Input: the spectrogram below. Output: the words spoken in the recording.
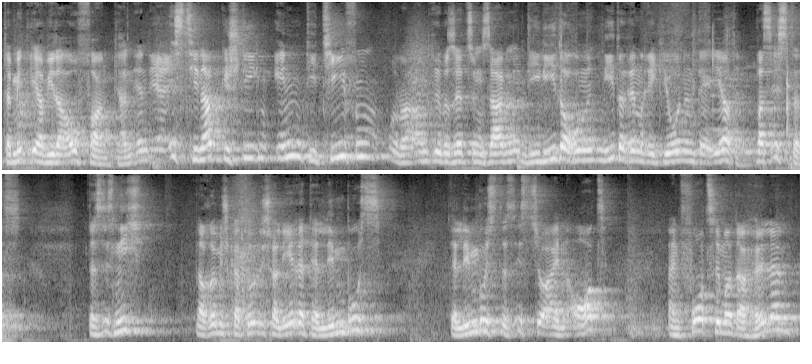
damit er wieder auffahren kann. Und er ist hinabgestiegen in die Tiefen, oder andere Übersetzungen sagen, in die niederen Regionen der Erde. Was ist das? Das ist nicht nach römisch-katholischer Lehre der Limbus. Der Limbus, das ist so ein Ort, ein Vorzimmer der Hölle,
